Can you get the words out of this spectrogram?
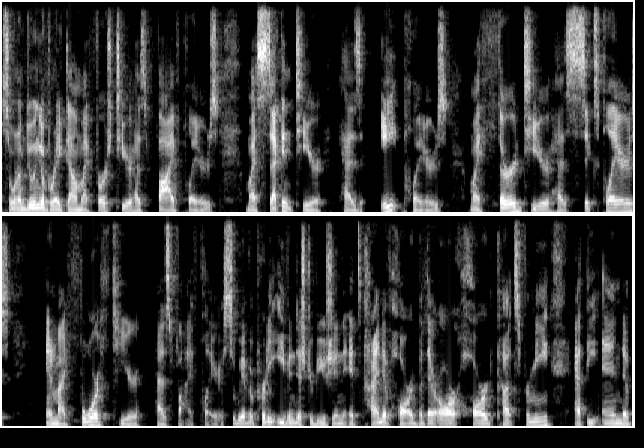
So when I'm doing a breakdown, my first tier has five players. My second tier has eight players. My third tier has six players. And my fourth tier has five players. So we have a pretty even distribution. It's kind of hard, but there are hard cuts for me at the end of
